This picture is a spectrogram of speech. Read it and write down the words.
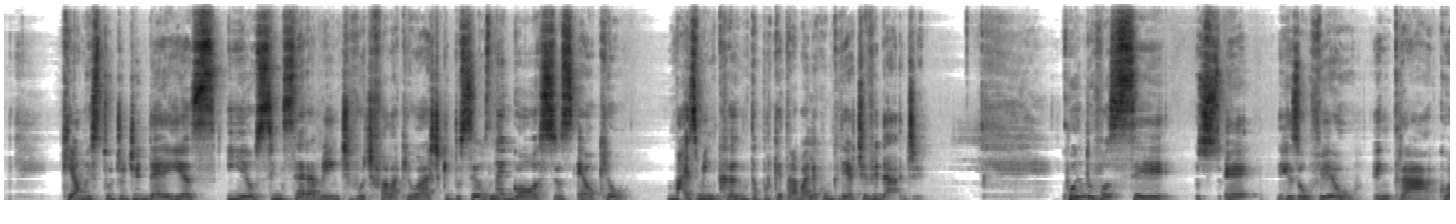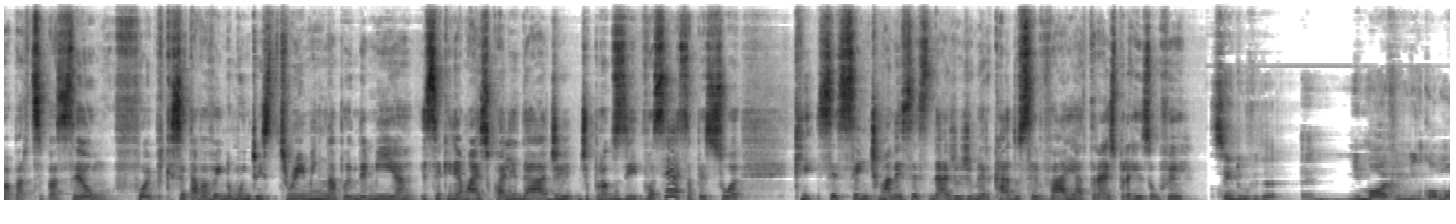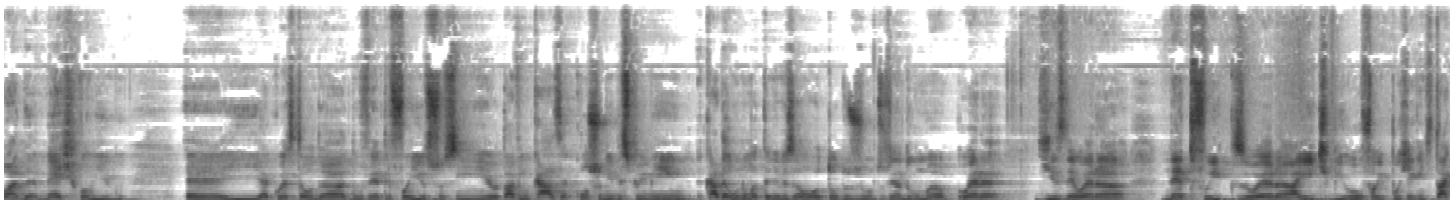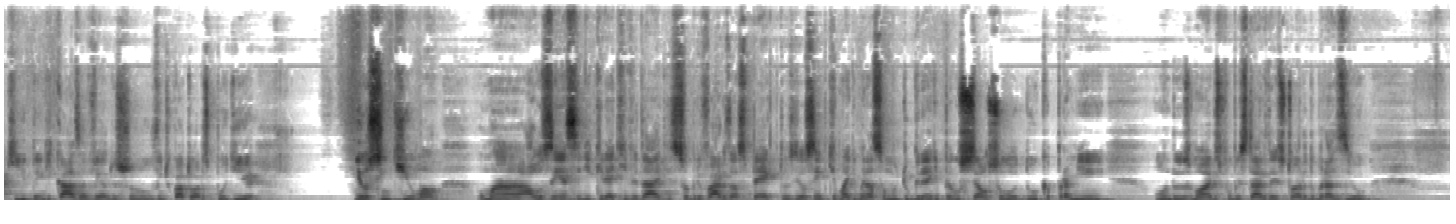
que é um estúdio de ideias, e eu sinceramente vou te falar que eu acho que dos seus negócios é o que eu mais me encanta porque trabalha com criatividade. Quando você é, resolveu entrar com a participação foi porque você estava vendo muito streaming na pandemia e você queria mais qualidade de produzir. Você é essa pessoa que você sente uma necessidade de mercado, você vai atrás para resolver? Sem dúvida. É, me move, me incomoda, mexe comigo. É, e a questão da, do ventre foi isso. Assim, eu estava em casa consumindo streaming, cada um numa televisão ou todos juntos vendo uma, ou era Disney, ou era Netflix, ou era a HBO. Falei, puxa, a gente está aqui dentro de casa vendo isso 24 horas por dia. Eu senti uma, uma ausência de criatividade sobre vários aspectos. Eu sempre tive uma admiração muito grande pelo Celso Loduca, para mim, um dos maiores publicitários da história do Brasil.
